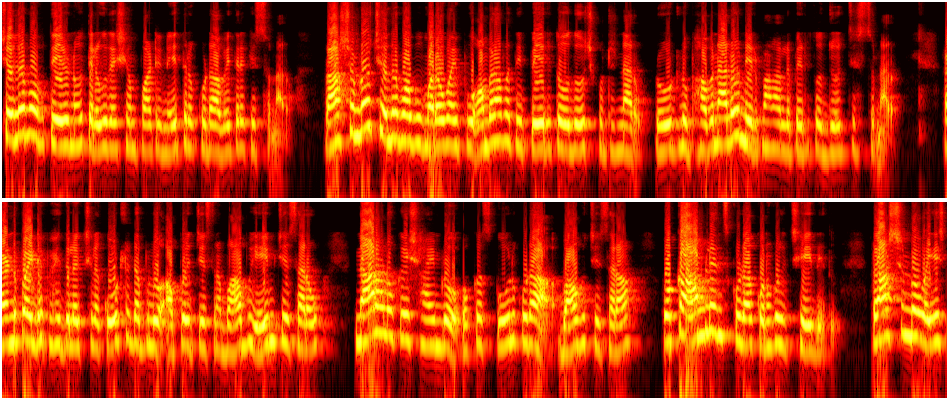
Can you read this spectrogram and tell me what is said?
చంద్రబాబు తీరును తెలుగుదేశం పార్టీ నేతలు కూడా వ్యతిరేకిస్తున్నారు. రాష్ట్రంలో చంద్రబాబు మరోవైపు అమరావతి పేరుతో దోచుకుంటున్నారు. రోడ్లు భవనాలు నిర్మాణాల పేరుతో దోచిస్తున్నారు రెండు పాయింట్ డెబ్బై ఐదు లక్షల కోట్ల డబ్బులు అప్పులు చేసిన బాబు ఏం చేశారో నారా లోకేష్ హయాంలో ఒక స్కూల్ కూడా బాగు చేశారా ఒక్క అంబులెన్స్ కూడా కొనుగోలు చేయలేదు. రాష్ట్రంలో వైఎస్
